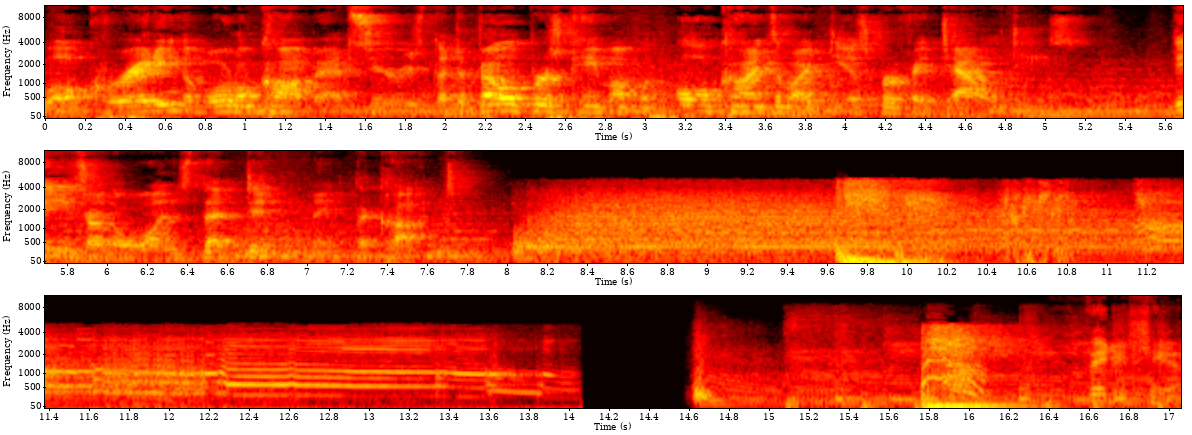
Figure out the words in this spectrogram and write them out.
While creating the Mortal Kombat series, the developers came up with all kinds of ideas for fatalities. These are the ones that didn't make the cut. Finish him.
